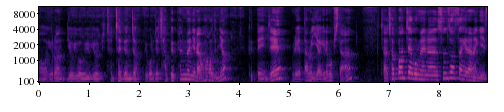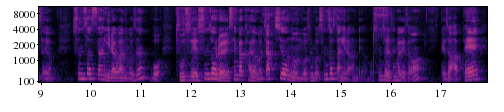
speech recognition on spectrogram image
어 이런 요요 요 전체 면적 이걸 이제 좌표 평면이라고 하거든요. 그때 이제 우리가 따로 이야기를 해봅시다. 자, 첫 번째 보면은 순서쌍이라는 게 있어요. 순서쌍이라고 하는 것은 뭐 두 수의 순서를 생각하여 뭐 짝지어 놓은 것을 뭐 순서쌍이라고 한대요. 뭐 순서를 생각해서 그래서 앞에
